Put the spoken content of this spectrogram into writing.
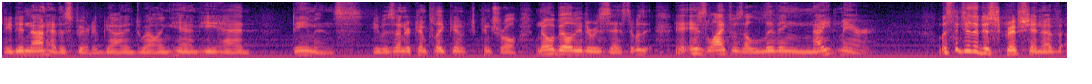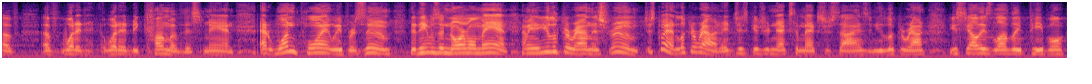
He did not have the Spirit of God indwelling him. He had demons. He was under complete control, no ability to resist. It was, his life was a living nightmare. Listen to the description of, of, of what, had, what had become of this man. At one point, we presume that he was a normal man. I mean, you look around this room, just go ahead, look around. It just gives your neck some exercise. And you look around, you see all these lovely people,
